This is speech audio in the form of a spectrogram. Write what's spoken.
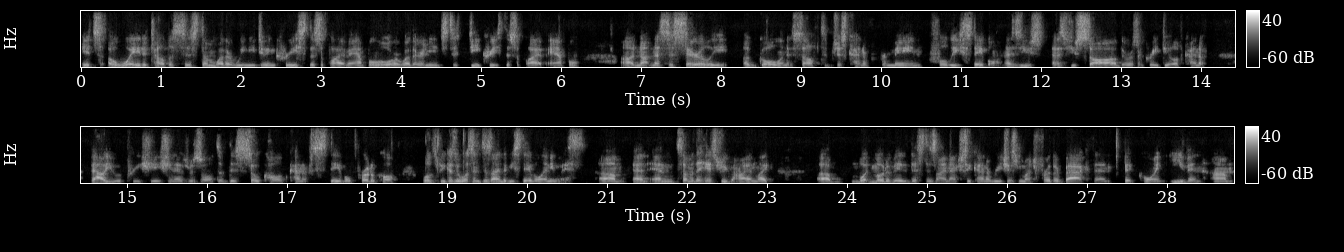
it's a way to tell the system whether we need to increase the supply of ample or whether it needs to decrease the supply of ample. Uh, not necessarily a goal in itself to just kind of remain fully stable. As you as you saw, there was a great deal of kind of value appreciation as a result of this so-called kind of stable protocol. Well, it's because it wasn't designed to be stable, anyways. Um, and and some of the history behind like um, what motivated this design actually kind of reaches much further back than Bitcoin, even. Um,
